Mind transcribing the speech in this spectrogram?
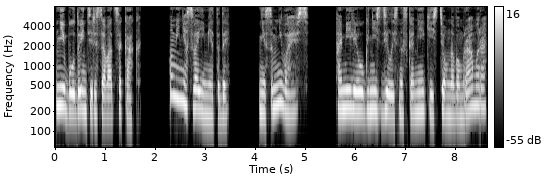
«Не буду интересоваться, как. У меня свои методы. Не сомневаюсь». Амилия угнездилась на скамейке из темного мрамора,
